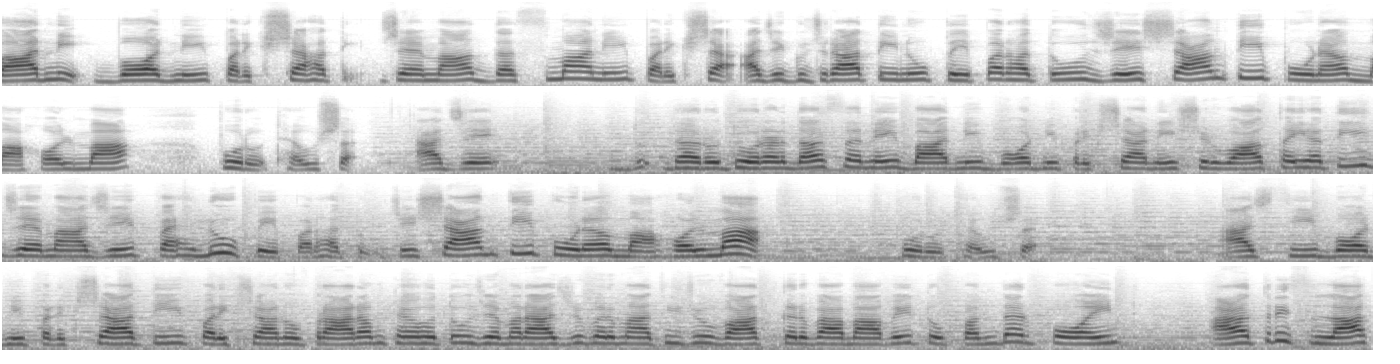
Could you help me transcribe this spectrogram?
બારની બોર્ડની પરીક્ષા હતી, જેમાં દસમાની પરીક્ષા આજે ગુજરાતીનું પેપર હતું જે શાંતિપૂર્ણ માહોલમાં પૂરું થયું છે. આજે ધોરણ દસ અને બારની બોર્ડની પરીક્ષાની શરૂઆત થઈ હતી, જેમાં આજે પહેલું પેપર હતું જે શાંતિપૂર્ણ માહોલમાં પૂરું થયું છે. આજથી બોર્ડની પરીક્ષા હતી, પરીક્ષાનો પ્રારંભ થયો હતો, જેમાં રાજ્યભરમાંથી જો વાત કરવામાં આવે તો પંદર પોઈન્ટ આડત્રીસ લાખ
